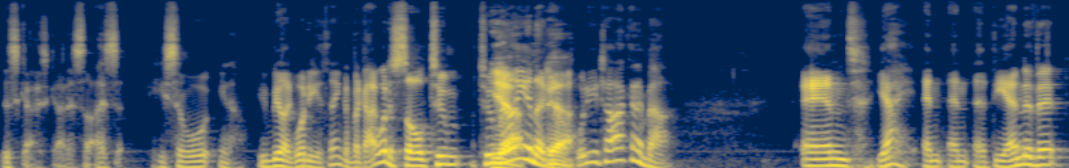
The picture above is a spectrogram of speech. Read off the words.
this guy's got to sell. I said, he said, well, you know, he'd be like, what do you think? I'm like, I would have sold two two million Yeah, ago. yeah. What are you talking about? And yeah, and and at the end of it,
